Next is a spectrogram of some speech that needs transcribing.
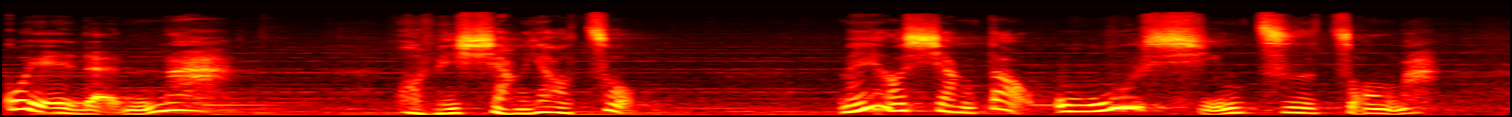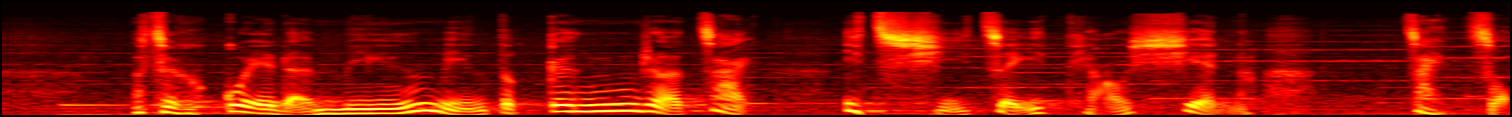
贵人呐，我们想要做，没有想到无形之中啊。这个贵人明明都跟着在一起这一条线呢，在走。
